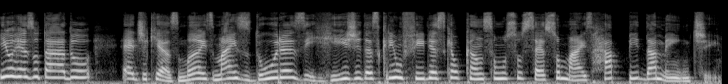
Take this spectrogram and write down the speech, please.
E o resultado é de que as mães mais duras e rígidas criam filhas que alcançam o sucesso mais rapidamente.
